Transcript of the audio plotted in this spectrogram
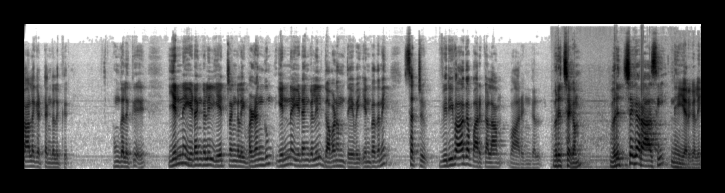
காலகட்டங்களுக்கு உங்களுக்கு என்ன இடங்களில் ஏற்றங்களை வழங்கும் என்ன இடங்களில் கவனம் தேவை என்பதனை சற்று விரிவாக பார்க்கலாம் வாருங்கள். விருச்சகம் விருச்சக ராசி நேயர்களே.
